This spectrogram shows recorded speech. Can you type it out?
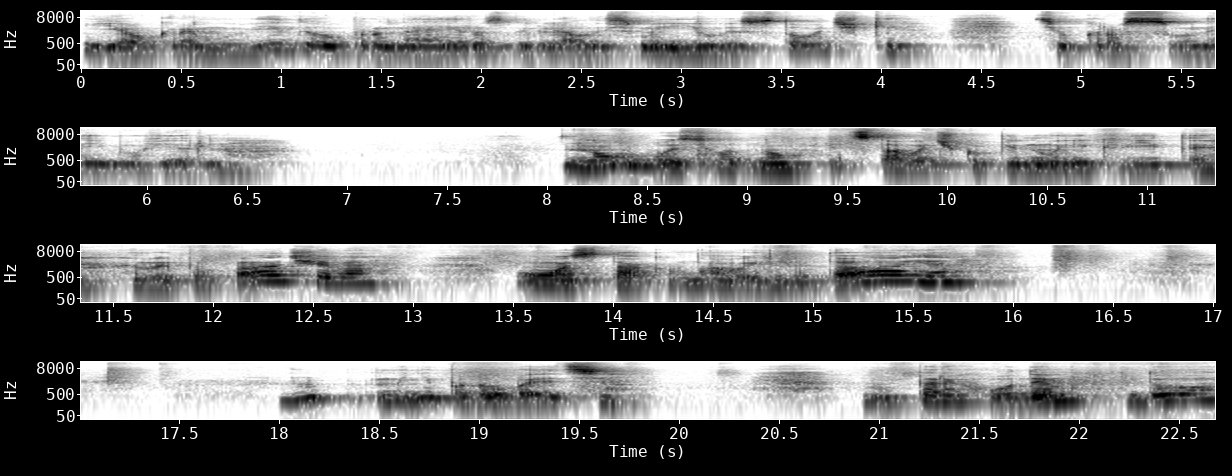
Є окреме відео про неї, роздивлялись мої листочки, цю красу неймовірно. Ну, ось одну підставочку під мої квіти ви побачили. Ось так вона виглядає. Мені подобається. Переходимо до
